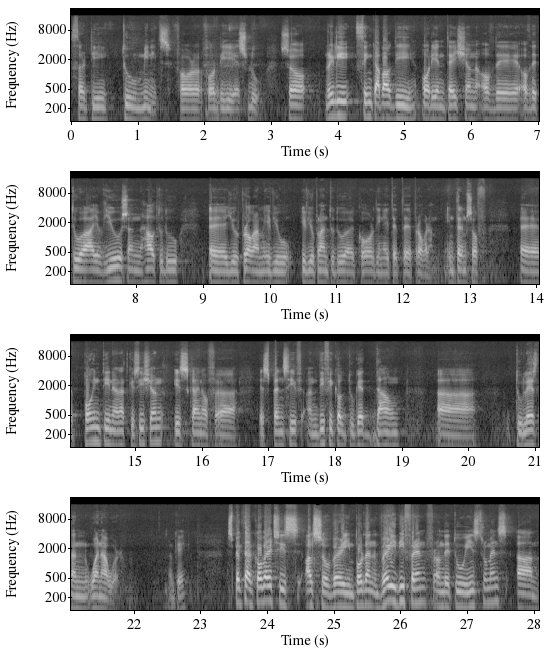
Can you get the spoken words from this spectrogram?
32 minutes for, for the slew. So really think about the orientation of the, of the two IFUs and how to do uh, your program if you, if you plan to do a coordinated uh, program in terms of uh, pointing and acquisition is kind of uh, expensive and difficult to get down uh, to less than one hour. Okay? Spectral coverage is also very important, very different from the two instruments. Um,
